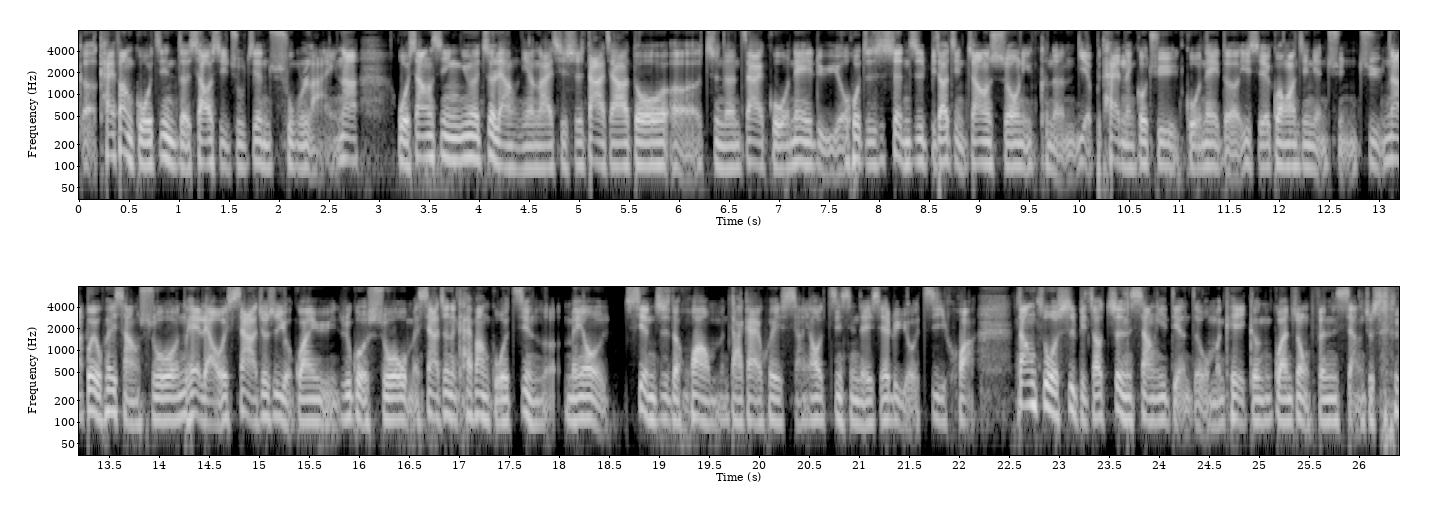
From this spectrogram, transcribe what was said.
呃开放国境的消息逐渐出来，那。我相信，因为这两年来，其实大家都呃只能在国内旅游，或者是甚至比较紧张的时候，你可能也不太能够去国内的一些观光景点群聚。那我也会想说，可以聊一下，就是有关于如果说我们现在真的开放国境了，没有限制的话，我们大概会想要进行的一些旅游计划，当做是比较正向一点的，我们可以跟观众分享，就是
